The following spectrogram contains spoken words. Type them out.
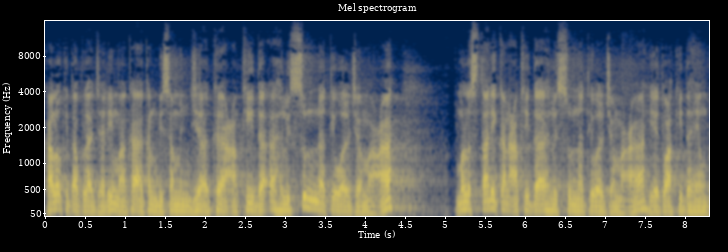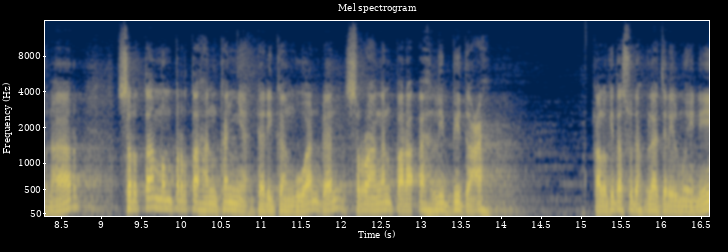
kalau kita pelajari maka akan bisa menjaga akidah ahli sunnati wal jamaah, melestarikan akidah ahli sunnati wal jamaah, yaitu akidah yang benar, serta mempertahankannya dari gangguan dan serangan para ahli bid'ah. Kalau kita sudah belajar ilmu ini,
